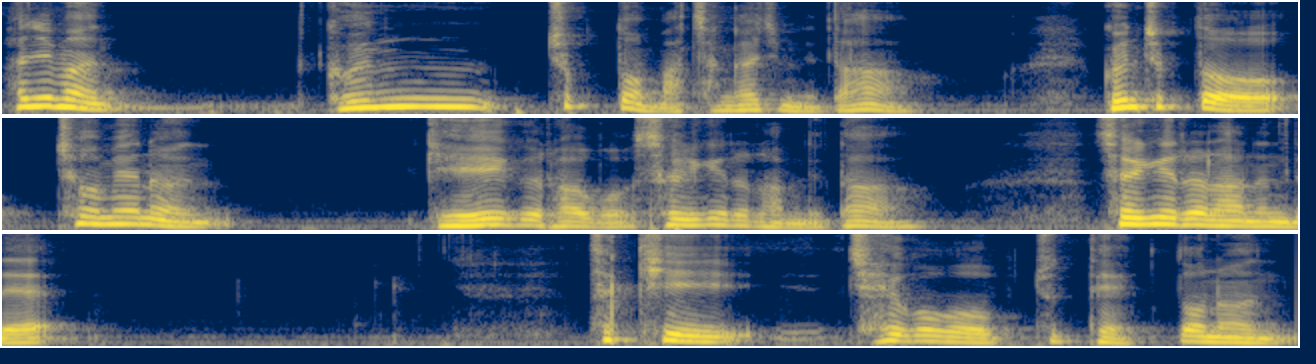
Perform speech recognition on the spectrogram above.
하지만 건축도 마찬가지입니다. 건축도 처음에는 계획을 하고 설계를 합니다. 설계를 하는데 특히 최고급 주택 또는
